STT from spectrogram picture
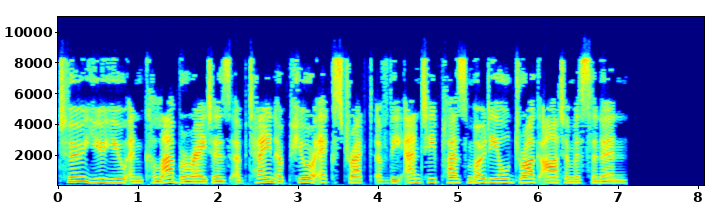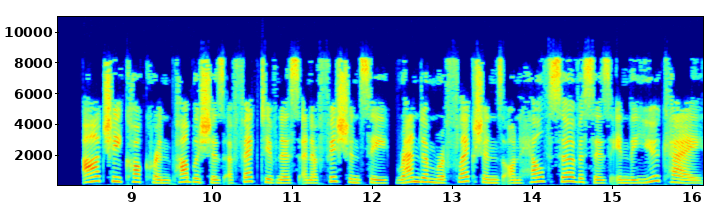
Tu Youyou and collaborators obtain a pure extract of the antiplasmodial drug artemisinin. Archie Cochrane publishes Effectiveness and Efficiency, Random Reflections on Health Services in the UK.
